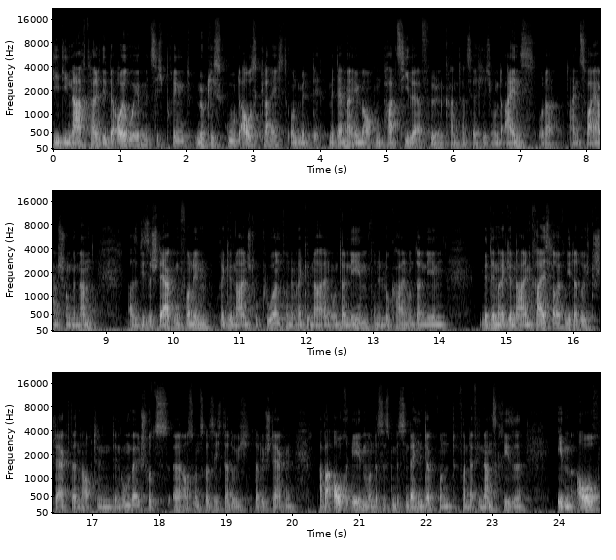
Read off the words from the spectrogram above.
die die Nachteile, die der Euro eben mit sich bringt, möglichst gut ausgleicht und mit, mit der man eben auch ein paar Ziele erfüllen kann tatsächlich. Und eins oder ein, zwei habe ich schon genannt, also diese Stärkung von den regionalen Strukturen, von den regionalen Unternehmen, von den lokalen Unternehmen, mit den regionalen Kreisläufen, die dadurch gestärkt werden, auch den, den Umweltschutz äh, aus unserer Sicht dadurch, dadurch stärken, aber auch eben, und das ist ein bisschen der Hintergrund von der Finanzkrise, eben auch,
